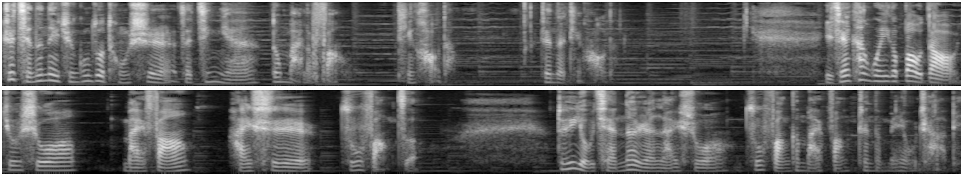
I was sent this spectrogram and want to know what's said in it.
之前的那群工作同事，在今年都买了房，挺好的，真的挺好的。以前看过一个报道，就说。买房还是租房子？对于有钱的人来说，租房跟买房真的没有差别。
